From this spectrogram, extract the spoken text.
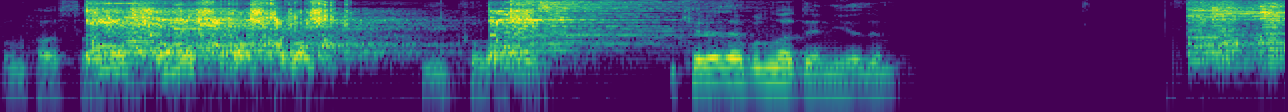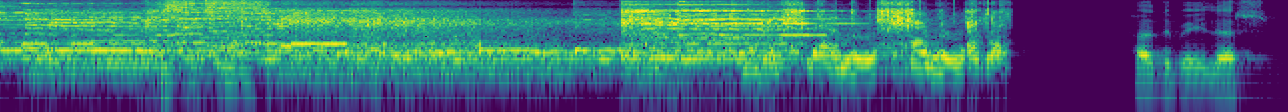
Bunun hasarı büyük olabilir. Bir kere de bununla deneyelim. Hadi beyler.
